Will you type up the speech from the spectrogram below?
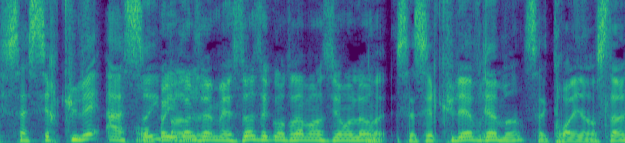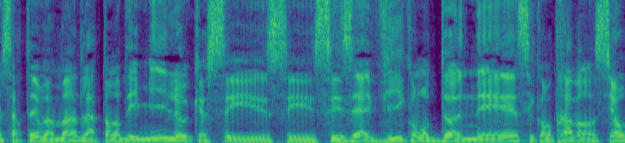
ça circulait assez. On payera pendant- jamais ça, ces contraventions-là. Ouais, ça circulait vraiment, cette croyance-là, à un certain moment de la pandémie, là, que ces, ces, ces avis qu'on donnait, ces contraventions,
